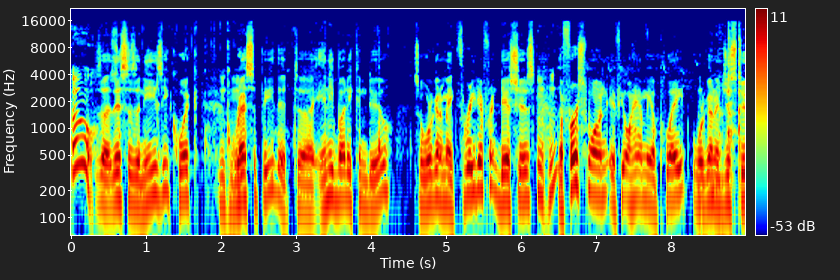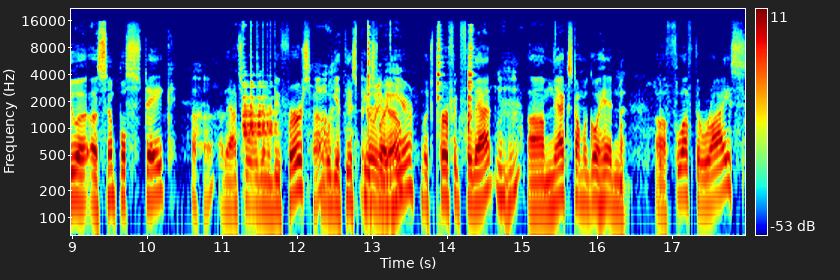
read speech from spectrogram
Oh. So this is an easy, quick recipe that uh, anybody can do. So we're going to make three different dishes. The first one, if you'll hand me a plate, we're going to just do a, a simple steak. Uh-huh. Uh, That's what we're going to do first. Ah, we'll get this piece right go. here. Looks perfect for that. Um, next, I'm going to go ahead and uh, fluff the rice.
